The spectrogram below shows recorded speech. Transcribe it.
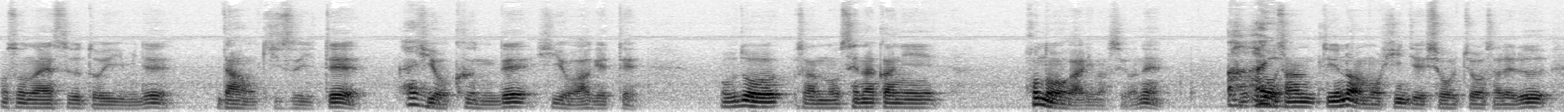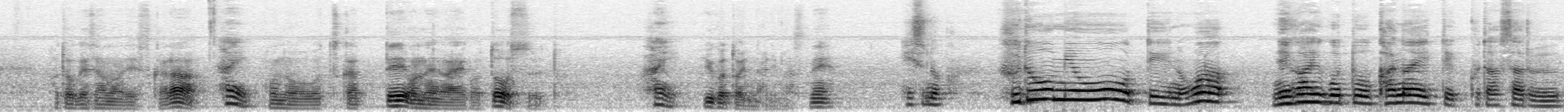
お供えするという意味で段を築いてはい。火を組んで火を上げて、お不動さんの背中に炎がありますよね。お不動さんっていうのはもう火で象徴される仏様ですから、はい。炎を使ってお願い事をするはい。ということになりますね。えその不動明王っていうのは願い事を叶えてくださる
